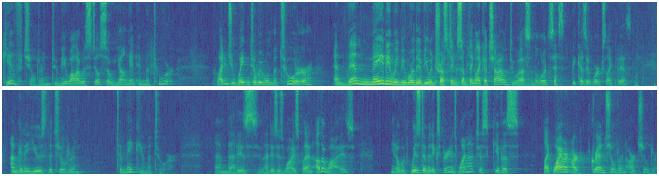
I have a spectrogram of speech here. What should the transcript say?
give children to me while I was still so young and immature? Why didn't you wait until we were mature and then maybe we'd be worthy of you entrusting something like a child to us? And the Lord says, because it works like this I'm going to use the children to make you mature. And that is, that is his wise plan. Otherwise, you know, with wisdom and experience, why not just give us like, why aren't our grandchildren our children?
